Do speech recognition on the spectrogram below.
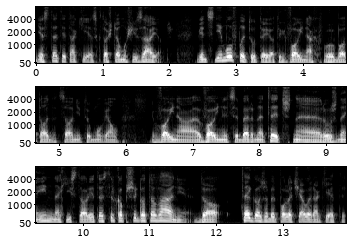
Niestety tak jest, ktoś to musi zająć. Więc nie mówmy tutaj o tych wojnach, bo to, co oni tu mówią, wojna, wojny cybernetyczne, różne inne historie, to jest tylko przygotowanie do tego, żeby poleciały rakiety.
